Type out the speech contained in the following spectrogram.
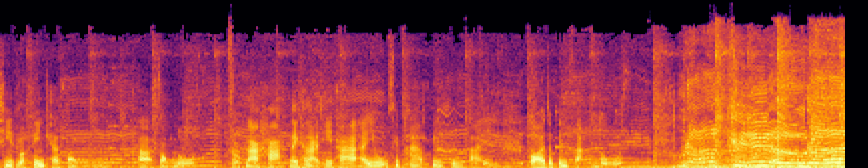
ฉีดวัคซีนแค่2อ่า 2 โดสครับ นะคะ ในขณะที่ถ้าอายุ 15 ปีขึ้นไป ก็จะเป็น 3 โดส รักคืออะไร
